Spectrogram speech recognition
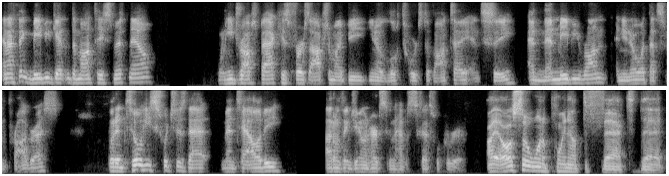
and I think maybe getting DeVonta Smith now, when he drops back, his first option might be, you know, look towards DeVonta and see, and then maybe run. And you know what? That's some progress. But until he switches that mentality, I don't think Jalen Hurts is going to have a successful career. I also want to point out the fact that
